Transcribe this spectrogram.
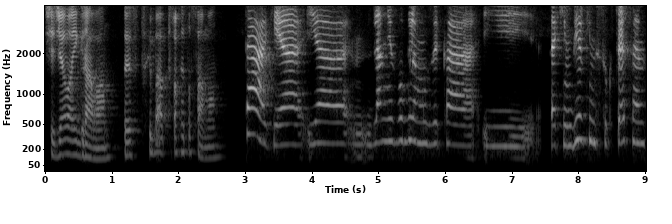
siedziała i grała. To jest chyba trochę to samo. Tak, ja, ja, dla mnie w ogóle muzyka i takim wielkim sukcesem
